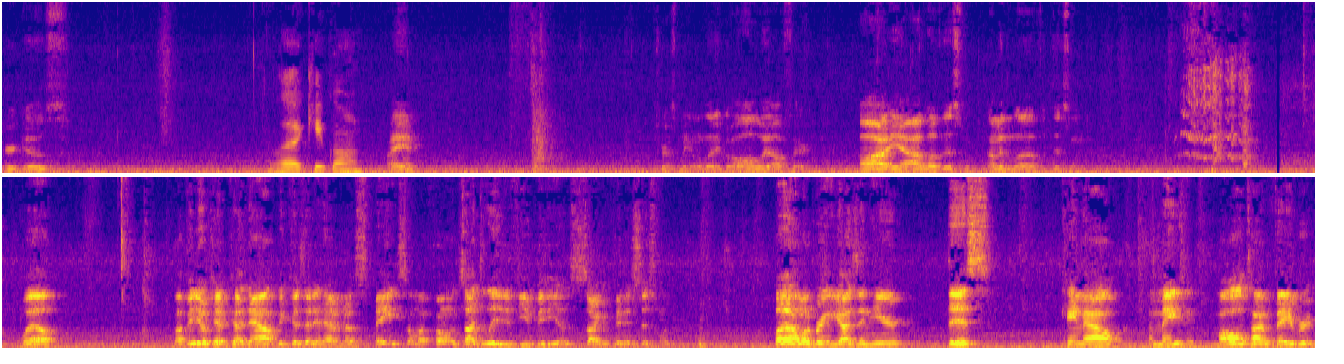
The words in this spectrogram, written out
There it goes. Let it keep going. I am. Trust me, I'm gonna let it go all the way off there. Oh yeah, I love this one. I'm in love with this one. Well, my video kept cutting out because I didn't have enough space on my phone, so I deleted a few videos so I could finish this one. But I want to bring you guys in here. This came out amazing. My all-time favorite.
